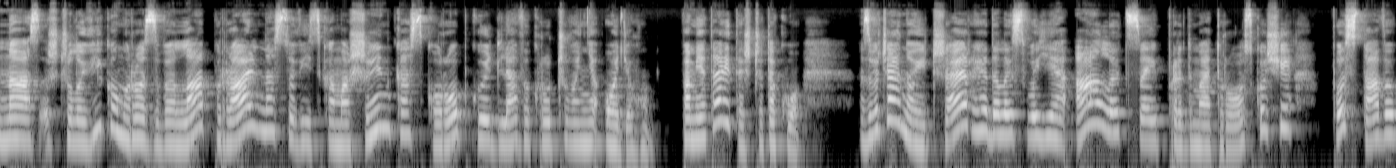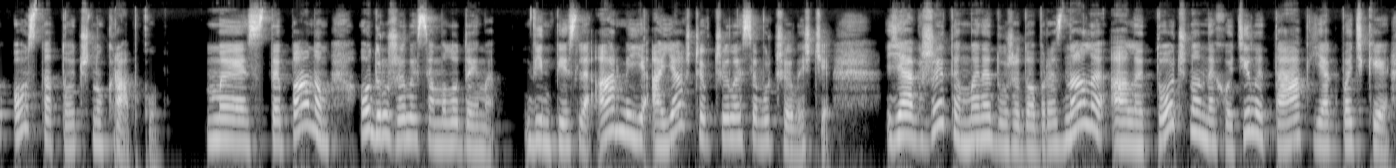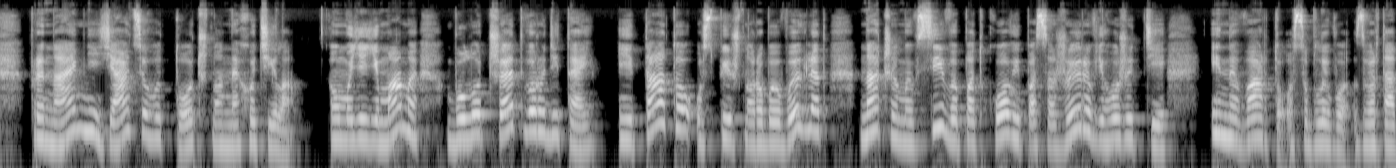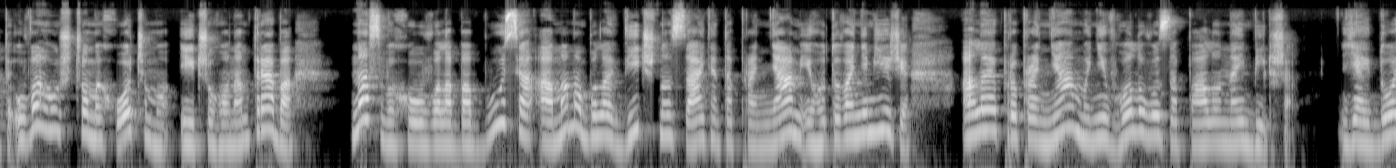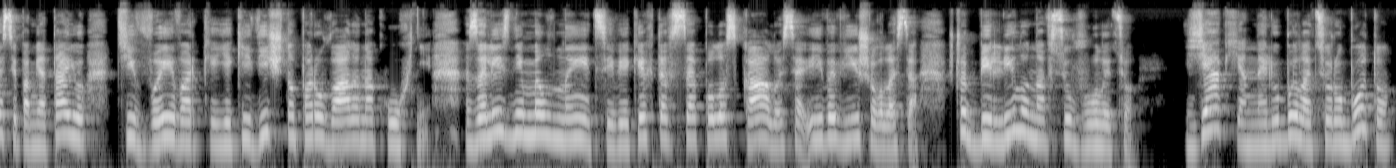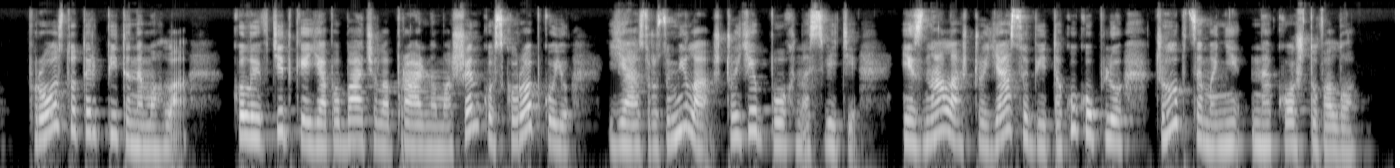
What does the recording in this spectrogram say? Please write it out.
Нас з чоловіком розвела пральна совітська машинка з коробкою для викручування одягу. Пам'ятаєте ще таку? Звичайно, і черги дали своє, але цей предмет розкоші поставив остаточну крапку. Ми з Степаном одружилися молодими. Він після армії, а я ще вчилася в училищі. Як жити, ми не дуже добре знали, але точно не хотіли так, як батьки. Принаймні, я цього точно не хотіла. У моєї мами було четверо дітей, і тато успішно робив вигляд, наче ми всі випадкові пасажири в його житті, і не варто особливо звертати увагу, що ми хочемо і чого нам треба. Нас виховувала бабуся, а мама була вічно зайнята пранням і готуванням їжі, але про прання мені в голову запало найбільше. Я й досі пам'ятаю ті виварки, які вічно парували на кухні, залізні милниці, в яких те все полоскалося і вивішувалося, щоб біліло на всю вулицю. Як я не любила цю роботу, просто терпіти не могла. Коли в тітки я побачила пральну машинку з коробкою, я зрозуміла, що є Бог на світі, і знала, що я собі таку куплю, чого б це мені не коштувало.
